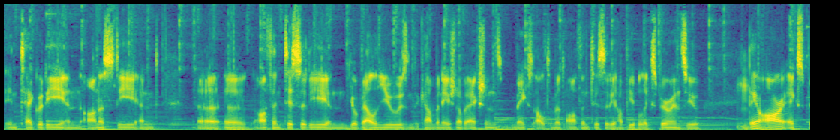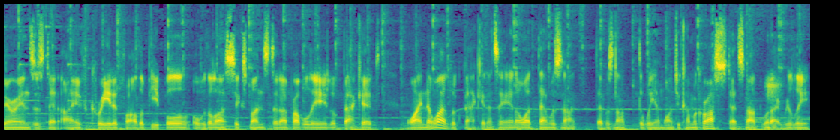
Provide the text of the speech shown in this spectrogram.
integrity and honesty and uh, uh, authenticity and your values and the combination of actions makes ultimate authenticity how people experience you. There are experiences that I've created for other people over the last six months that I probably look back at, or I know I look back at it and say, you know what, that was not that was not the way I want to come across. That's not what I really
